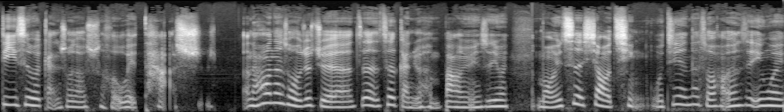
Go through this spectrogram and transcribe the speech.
第一次会感受到是何谓踏实。然后那时候我就觉得这这感觉很棒的原因，是因为某一次的校庆，我记得那时候好像是因为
